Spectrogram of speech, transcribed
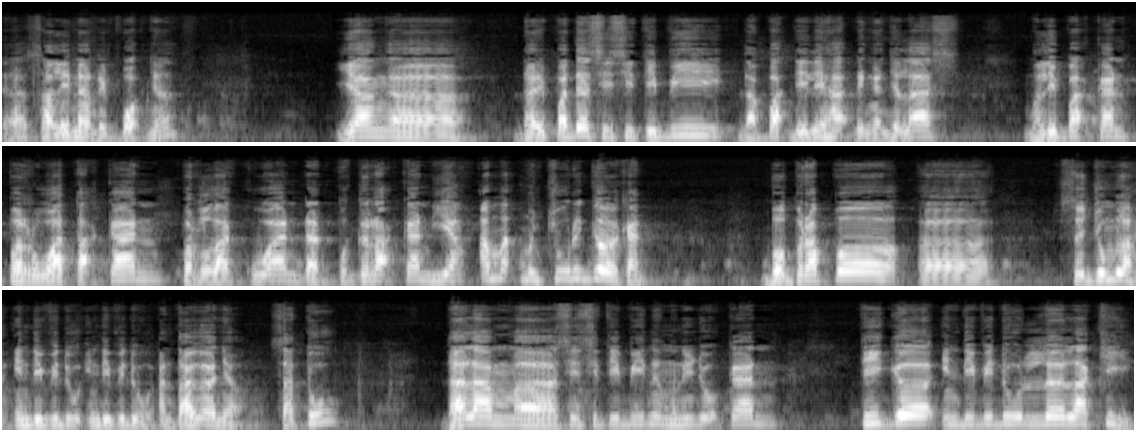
Ya, salinan reportnya yang uh, daripada CCTV dapat dilihat dengan jelas melibatkan perwatakan, perlakuan dan pergerakan yang amat mencurigakan beberapa uh, sejumlah individu-individu antaranya satu dalam uh, CCTV ini menunjukkan tiga individu lelaki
